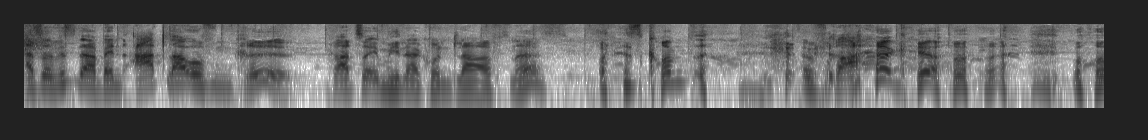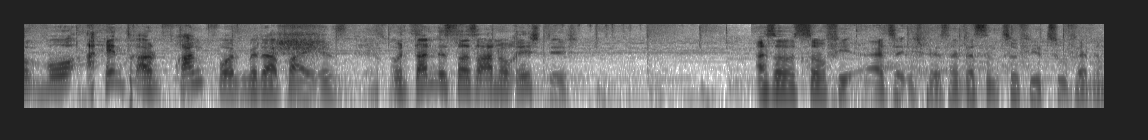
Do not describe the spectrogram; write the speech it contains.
Also wisst ihr, wenn Adler auf dem Grill gerade so im Hintergrund läuft, ne? Und es kommt eine Frage, wo Eintracht Frankfurt mit dabei ist. Und dann ist das auch noch richtig. Also so viel, also ich weiß nicht, das sind zu viele Zufälle.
